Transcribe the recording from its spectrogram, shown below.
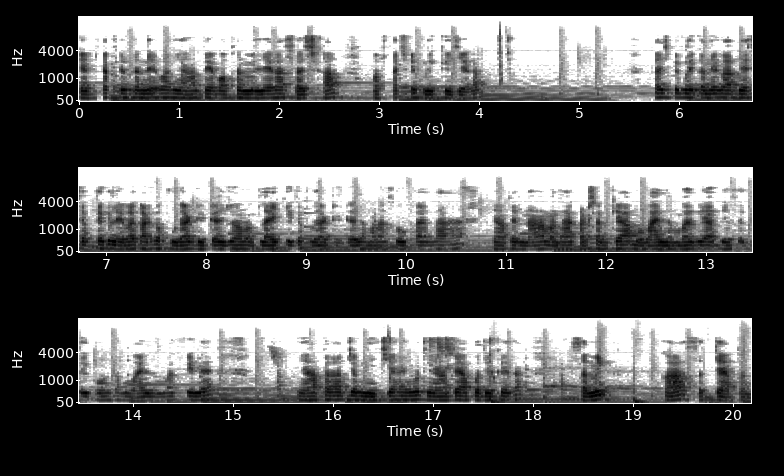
कैप्चा फिल करने के बाद यहाँ पे एक ऑप्शन मिलेगा सर्च का। आप सर्च पे क्लिक कीजिएगा। सर्च पे क्लिक करने के बाद देख सकते हैं कि लेबर कार्ड का पूरा डिटेल जो हम अप्लाई किए थे, पूरा डिटेल हमारा शो कर रहा है। यहाँ पे नाम, आधार कार्ड संख्या मोबाइल नंबर भी आप देख सकते हैं कौन सा मोबाइल नंबर फिल है। यहाँ पर आप जब नीचे आएँगे तो यहाँ पे आपको देखेगा समिक का सत्यापन,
